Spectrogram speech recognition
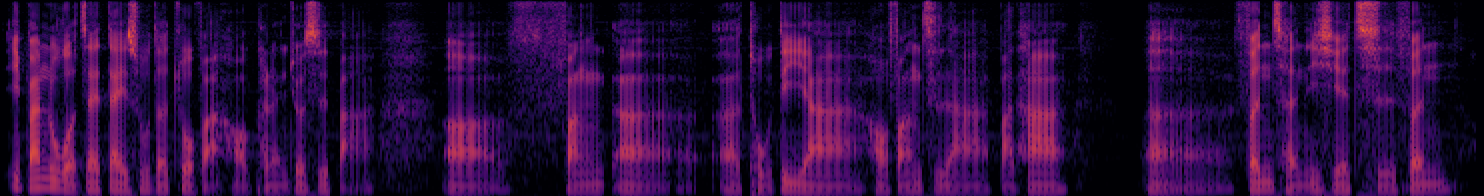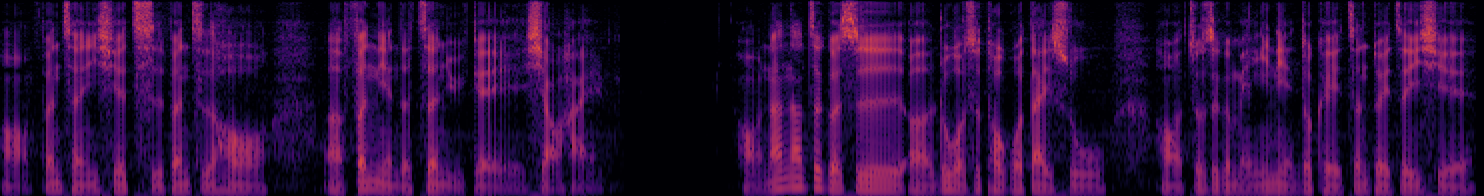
一般如果在代书的做法哈，可能就是把啊房呃呃土地啊，好房子啊，把它呃分成一些词分，哦，分成一些词分之后，呃分年的赠与给小孩。好，那那这个是呃，如果是透过代书，好，就这个每一年都可以针对这一些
